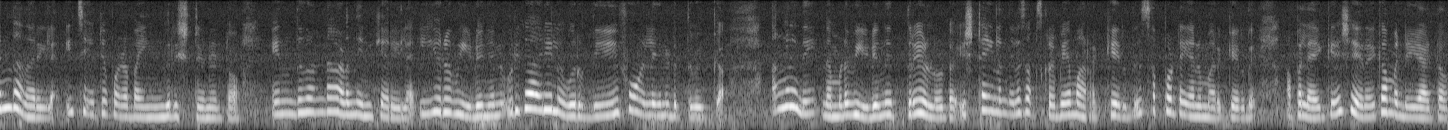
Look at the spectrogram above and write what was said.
എന്താണെന്നറിയില്ല. ഈ ചേറ്റു പുഴ ഭയങ്കര ഇഷ്ടമാണ് കേട്ടോ. എന്തുകൊണ്ടാണെന്ന് എനിക്കറിയില്ല. ഈ ഒരു വീഡിയോ ഞാൻ ഒരു കാര്യമില്ല. വെറുതെ ഫോണിൽ ഇങ്ങനെ എടുത്ത് വെക്കുക. അങ്ങനെ നമ്മുടെ വീഡിയോ ഒന്ന് ഇത്രയേ ഉള്ളൂ കേട്ടോ. ഇഷ്ടമെങ്കിൽ എന്തായാലും സബ്സ്ക്രൈബ് ചെയ്യാൻ മറക്കരുത്. സപ്പോർട്ട് ചെയ്യാനും മറക്കരുത്. അപ്പോൾ ലൈക്ക് ഷെയർ ചെയ്യുക കമന്റ് ചെയ്യുക കേട്ടോ.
